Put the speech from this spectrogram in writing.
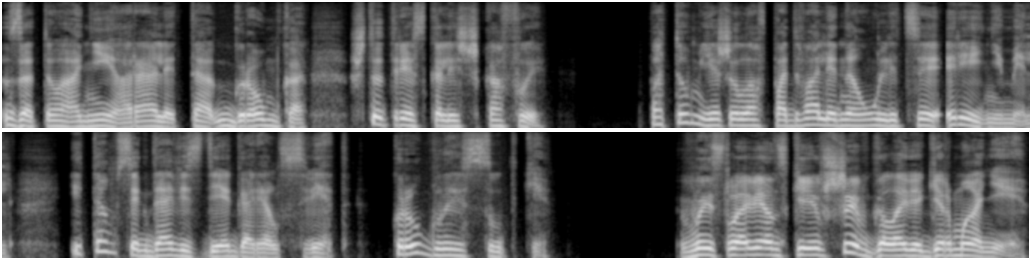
Зато они орали так громко, что трескались шкафы. Потом я жила в подвале на улице Рейнемель, и там всегда везде горел свет. Круглые сутки. «Вы славянские вши в голове Германии!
